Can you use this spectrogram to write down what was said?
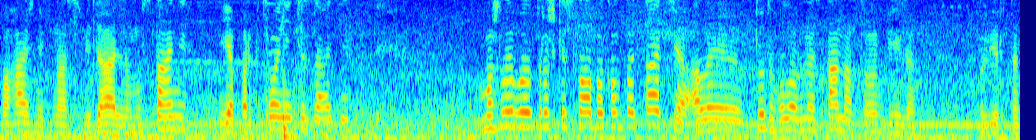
Багажник у нас в ідеальному стані, є парктроніки задні. Можливо, трошки слаба комплектація, але тут головне стан автомобіля, повірте.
